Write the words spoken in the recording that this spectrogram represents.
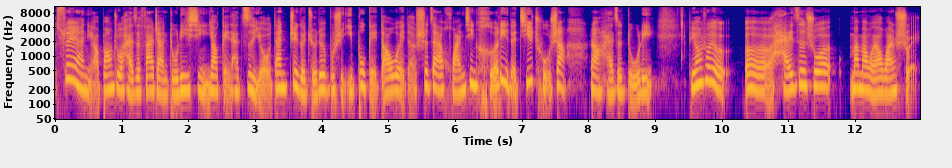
虽然你要帮助孩子发展独立性，要给他自由，但这个绝对不是一步给到位的，是在环境合理的基础上让孩子独立。比方说，有呃孩子说：“妈妈，我要玩水。”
